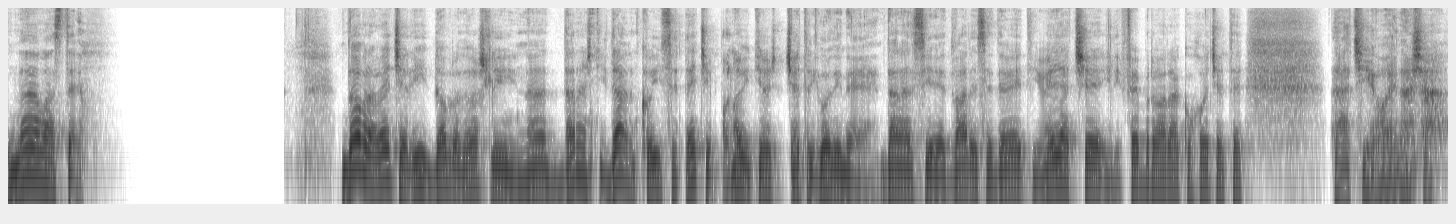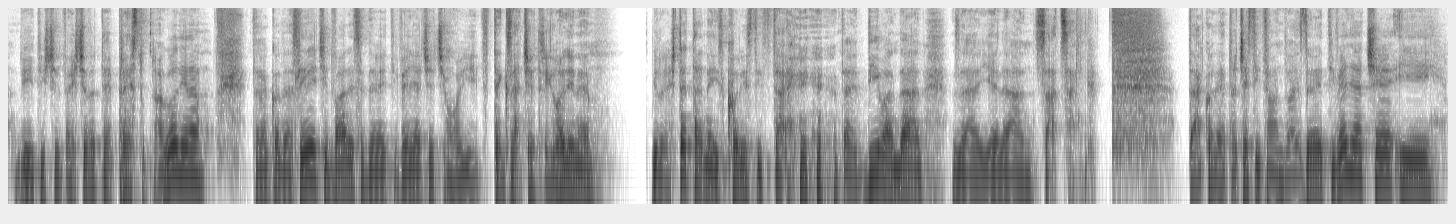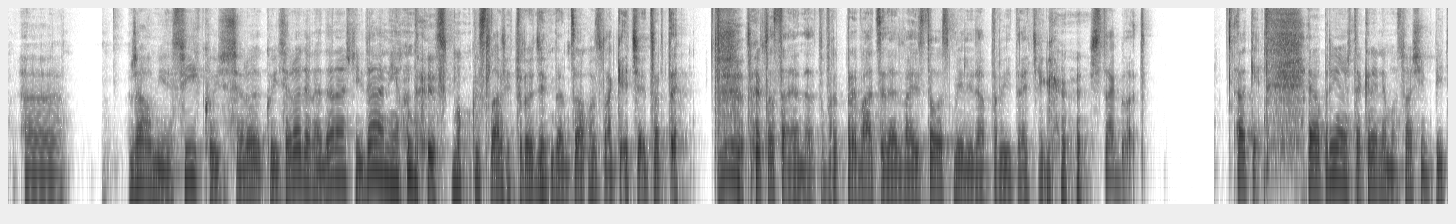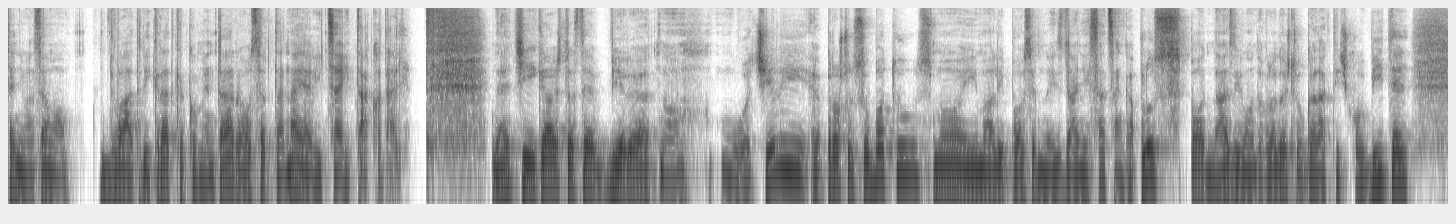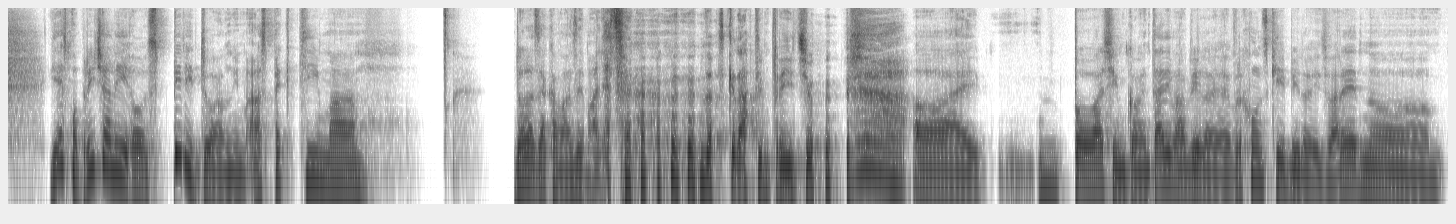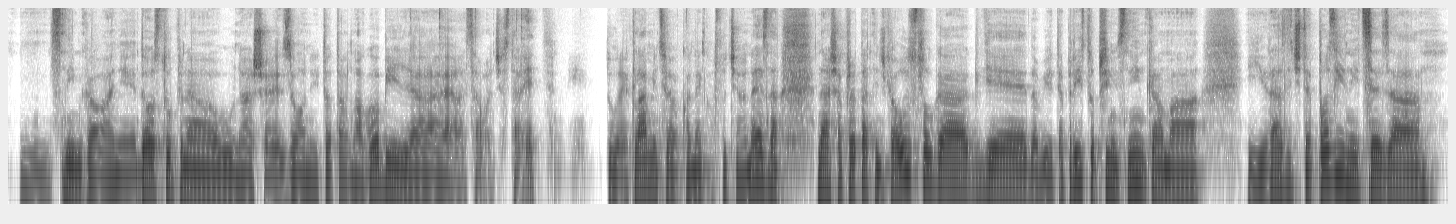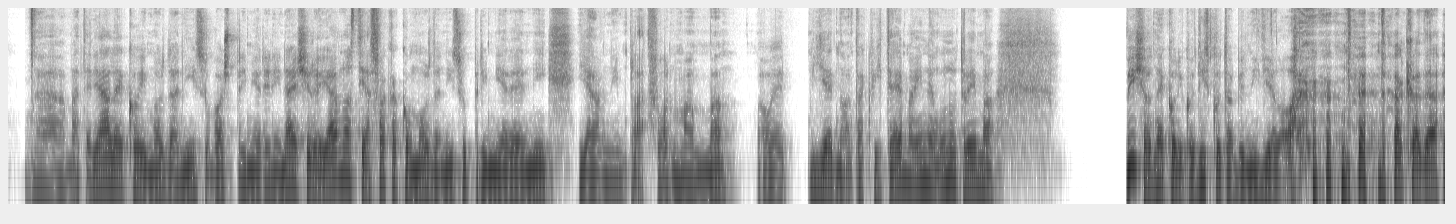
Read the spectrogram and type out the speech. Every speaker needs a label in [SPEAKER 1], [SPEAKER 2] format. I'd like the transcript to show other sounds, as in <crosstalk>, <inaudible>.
[SPEAKER 1] Namaste. Dobra večer i dobrodošli na današnji dan koji se neće ponoviti još četiri godine. Danas je 29. veljače ili februara ako hoćete. Znači, ovo je naša 2024. prestupna godina, tako da sljedeći 29. veljače ćemo vidjeti tek za četiri godine. Bilo je šteta ne iskoristiti taj, <laughs> taj divan dan za jedan satsang. Tako da eto, čestitam vam 29. veljače i uh, žao mi je svih koji, su se, koji se rode na današnji dan i onda <laughs> mogu slaviti rođendan samo svake četvrte. <laughs> Pretpostavljam da to prebace na 28. ili na prvi trećeg, <laughs> šta god. Ok, evo prije što krenemo s vašim pitanjima, samo dva, tri kratka komentara, osvrta, najavica i tako dalje. Znači, kao što ste vjerojatno uočili, prošlu subotu smo imali posebno izdanje Satsanga Plus pod nazivom Dobrodošli u galaktičku obitelj, gdje smo pričali o spiritualnim aspektima dolazaka vanzemaljaca. <laughs> da skratim priču. Ovaj, po vašim komentarima bilo je vrhunski, bilo je izvaredno, snimkavanje je dostupna u našoj zoni totalnog obilja, samo ću staviti tu reklamicu, ako neko slučajno ne zna, naša pretplatnička usluga gdje dobijete pristup svim snimkama i različite pozivnice za materijale koji možda nisu baš primjereni najširoj javnosti, a svakako možda nisu primjereni javnim platformama. Ovo je jedna od takvih tema i unutra ima više od nekoliko diskutabilnih dijelova. <laughs> Tako da,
